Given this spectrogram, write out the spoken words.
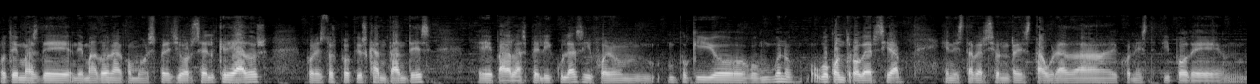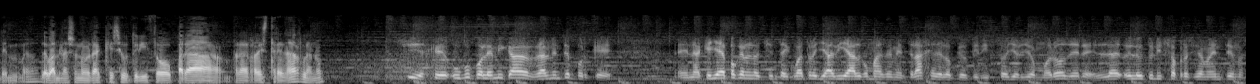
o temas de, Madonna como Express Yourself, creados por estos propios cantantes eh, para las películas y fueron un poquillo, bueno, hubo controversia en esta versión restaurada con este tipo de, de banda sonora que se utilizó para, para reestrenarla, ¿no? Sí, es que hubo polémica realmente porque en aquella época, en el 84, ya había algo más de metraje de lo que utilizó Giorgio Moroder. Él, lo utilizó aproximadamente unos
